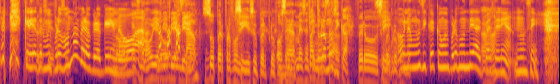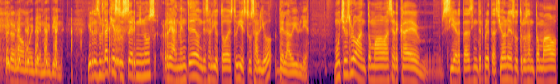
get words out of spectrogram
Quería Pero ser sí, muy profunda, pero creo que no. está- No, bien, bien, bien, está bien. Súper profundo. Sí, súper profundo. O sea, me sentí Faltó la música, pero Sí. súper profundo. Una música como en profundidad, ¿cuál Ajá. sería? No sé. Pero no, muy bien, muy bien. Y resulta que estos términos, realmente de dónde salió todo esto, y esto salió de la Biblia. Muchos lo han tomado acerca de ciertas interpretaciones, otros han tomado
